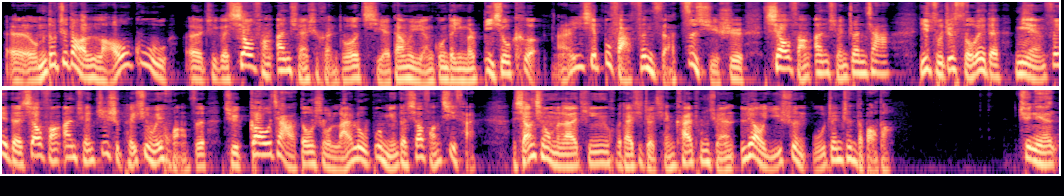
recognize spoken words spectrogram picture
呃，我们都知道牢固呃这个消防安全是很多企业单位员工的一门必修课，而一些不法分子啊自诩是消防安全专家，以组织所谓的免费的消防安全知识培训为幌子，去高价兜售来路不明的消防器材。详情我们来听湖北台记者钱开、通权廖怡顺、吴真真的报道。去年，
